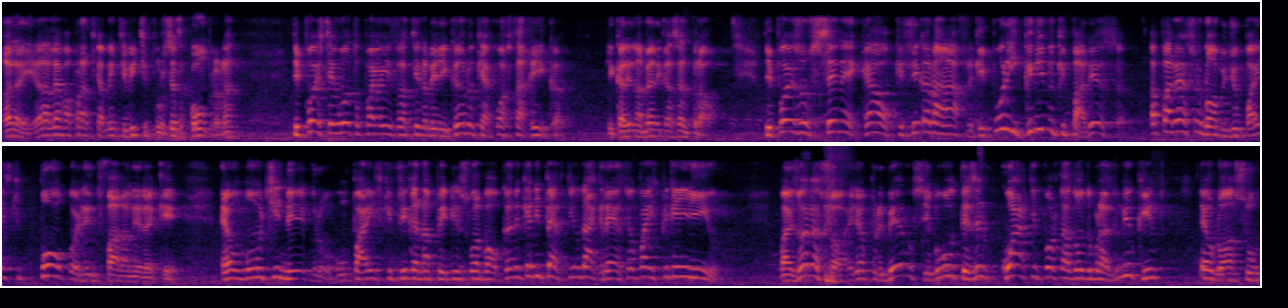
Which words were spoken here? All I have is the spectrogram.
Olha aí, ela leva praticamente 20%, compra, né? Depois tem outro país latino-americano que é a Costa Rica fica ali na América Central. Depois o Senegal, que fica na África. E por incrível que pareça, aparece o nome de um país que pouco a gente fala nele aqui. É o Montenegro, um país que fica na Península Balcânica, ali pertinho da Grécia. É um país pequenininho. Mas olha só, ele é o primeiro, segundo, terceiro, quarto importador do Brasil. E o quinto é o nosso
